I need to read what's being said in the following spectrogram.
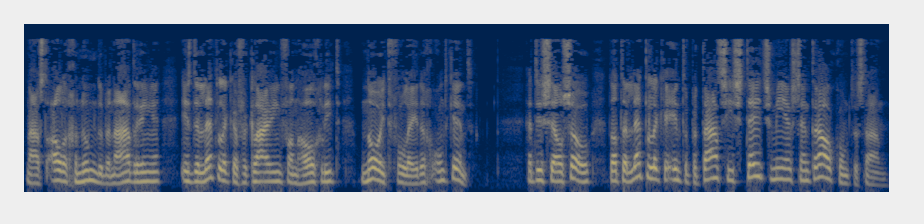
Naast alle genoemde benaderingen is de letterlijke verklaring van Hooglied nooit volledig ontkend. Het is zelfs zo dat de letterlijke interpretatie steeds meer centraal komt te staan.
